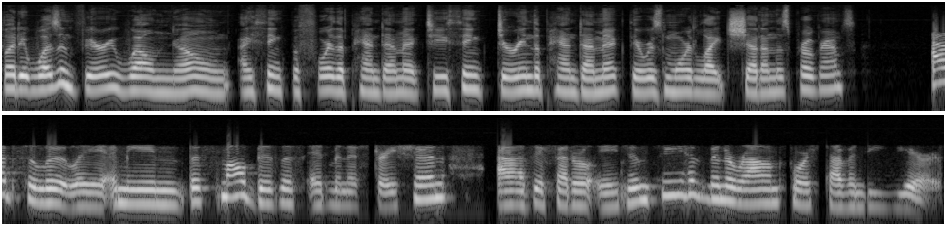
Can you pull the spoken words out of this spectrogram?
but it wasn't very well known, I think, before the pandemic. Do you think during the pandemic there was more light shed on these programs? Absolutely. I mean, the Small Business Administration as a federal agency has been around for 70 years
